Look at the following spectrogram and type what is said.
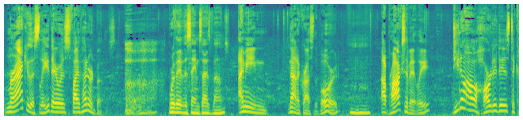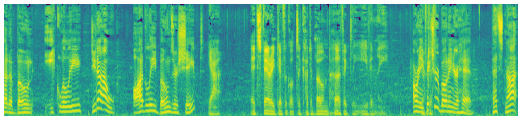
miraculously, there was 500 bones. Were they the same size bones? I mean, not across the board. Mm-hmm. Approximately. Do you know how hard it is to cut a bone equally? Do you know how oddly bones are shaped? Yeah. It's very difficult to cut a bone perfectly evenly. Arnie, have to- picture a bone in your head. That's not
